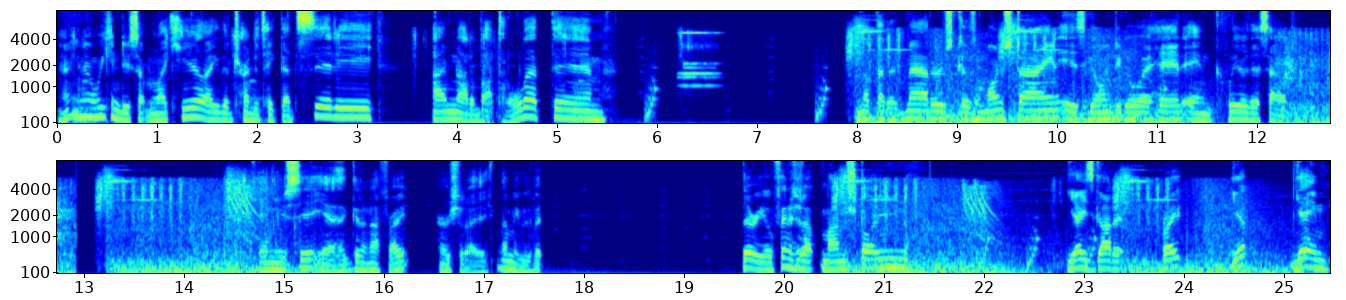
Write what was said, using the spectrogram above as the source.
You know, we can do something like here, like they're trying to take that city. I'm not about to let them. Not that it matters, because Manstein is going to go ahead and clear this out. Can you see it? Yeah, good enough, right? Or should I? Let me move it. There we go. Finish it up, Manstein. Yeah, he's got it. Right? Yep. Game.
